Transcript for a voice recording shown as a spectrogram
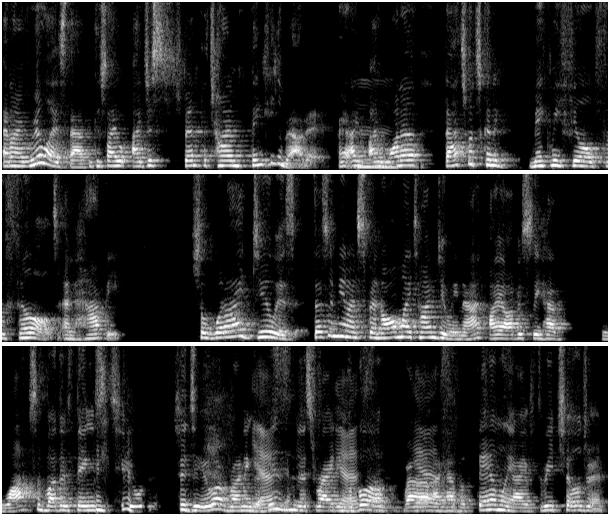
And I realized that because I, I just spent the time thinking about it. I, mm. I, I want to, that's what's going to make me feel fulfilled and happy. So what I do is doesn't mean I spend all my time doing that. I obviously have lots of other things to to do. I'm running yes. a business, writing yes. a book. Uh, yes. I have a family. I have three children.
